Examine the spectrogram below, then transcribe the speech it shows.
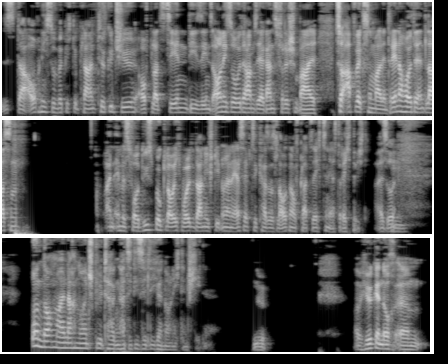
ist da auch nicht so wirklich geplant. Türkgücü auf Platz 10, die sehen es auch nicht so. Da haben sie ja ganz frisch mal zur Abwechslung mal den Trainer heute entlassen ein MSV Duisburg, glaube ich, wollte da nicht stehen und ein 1. FC Kaiserslautern auf Platz 16 erst recht nicht. Also, mhm. und nochmal nach neun Spieltagen hat sich diese Liga noch nicht entschieden. Nö. Aber ich würde gerne noch ähm,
